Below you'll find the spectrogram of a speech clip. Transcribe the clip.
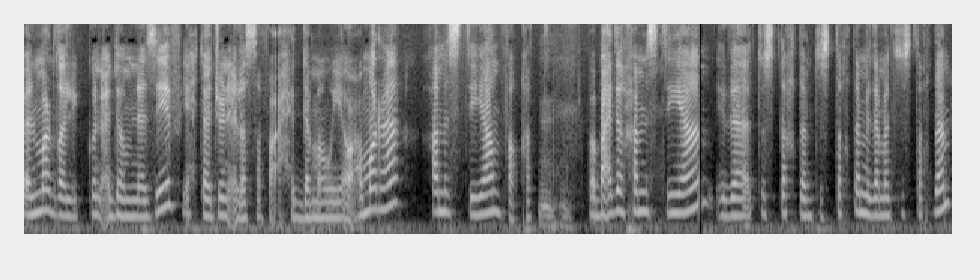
فالمرضى اللي يكون عندهم نزيف يحتاجون إلى الصفائح الدموية وعمرها خمسة أيام فقط. فبعد الخمسة أيام إذا تستخدم تستخدم إذا ما تستخدم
